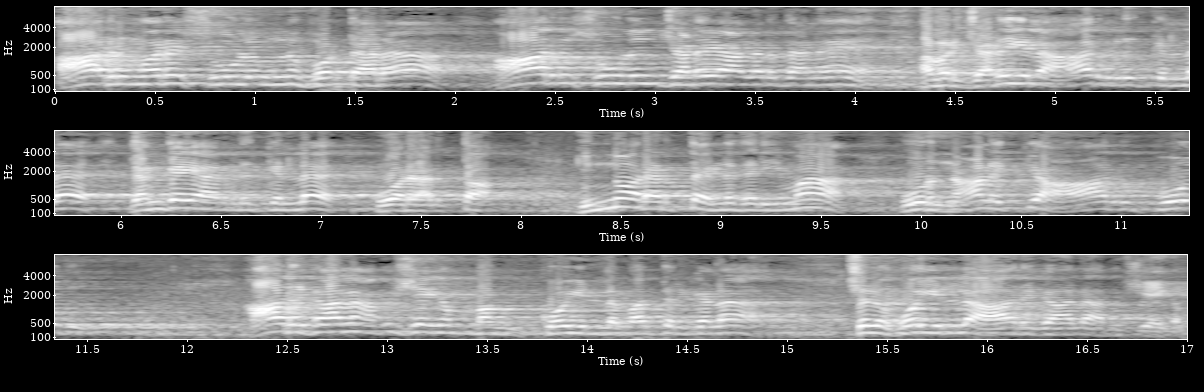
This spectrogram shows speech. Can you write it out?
ஆறு முறை சூழும்னு போட்டாரா? ஆறு சூழும் ஜடையாளர் தானே. அவர் ஜடையில ஆறு இருக்குல்ல கங்கை ஆறு இருக்குல்ல ஒரு அர்த்தம். இன்னொரு அர்த்தம் என்ன தெரியுமா? ஒரு நாளைக்கு ஆறு போது. ஆறு காலம் அபிஷேகம் கோயில்ல பார்த்திருக்கலா சில கோயில்ல ஆறு கால அபிஷேகம்.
